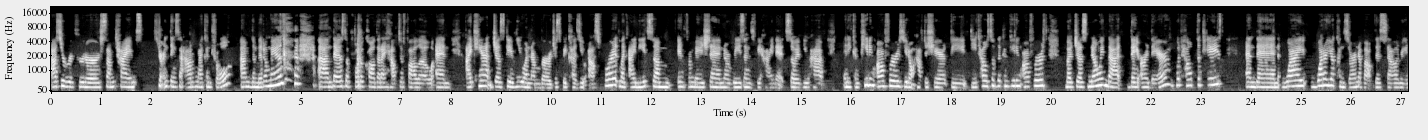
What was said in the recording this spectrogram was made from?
as a recruiter, sometimes certain things are out of my control I'm the middleman. um, there's a protocol that I have to follow, and I can't just give you a number just because you ask for it. Like, I need some information or reasons behind it. So, if you have any competing offers, you don't have to share the details of the competing offers, but just knowing that they are there would help the case. And then why, what are your concern about this salary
